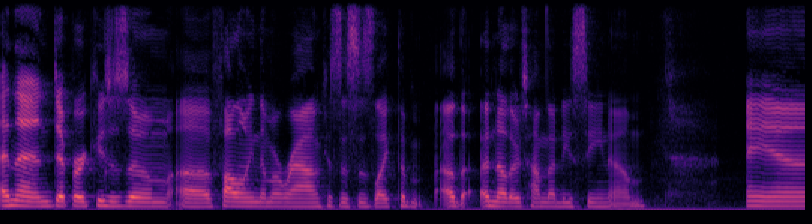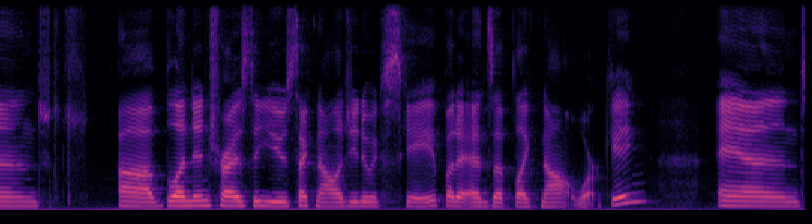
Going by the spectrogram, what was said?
and then Dipper accuses him of following them around because this is like the oth- another time that he's seen him, and uh, Blendin tries to use technology to escape, but it ends up like not working, and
